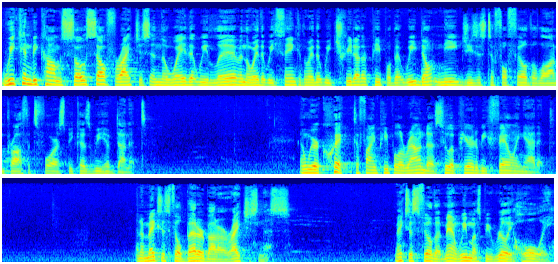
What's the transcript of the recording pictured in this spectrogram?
we can become so self righteous in the way that we live, in the way that we think, in the way that we treat other people, that we don't need Jesus to fulfill the law and prophets for us because we have done it. And we are quick to find people around us who appear to be failing at it. And it makes us feel better about our righteousness. It makes us feel that, man, we must be really holy.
